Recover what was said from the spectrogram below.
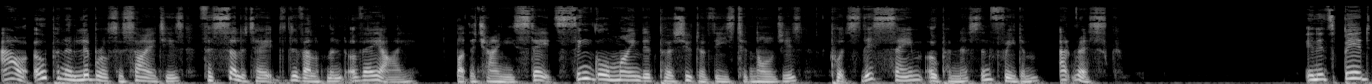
Our open and liberal societies facilitate the development of AI, but the Chinese state's single minded pursuit of these technologies puts this same openness and freedom at risk. In its bid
